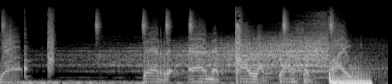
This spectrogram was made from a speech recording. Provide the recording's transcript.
Yeah. Terre äänet that's a fight.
